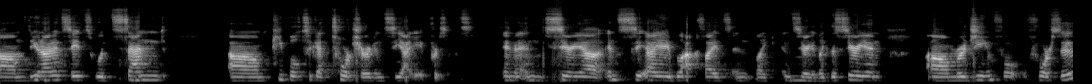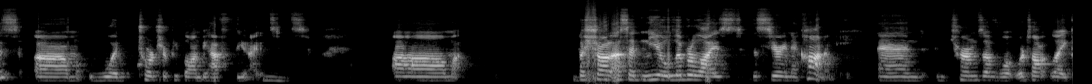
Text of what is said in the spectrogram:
um, the United States would send um, people to get tortured in CIA prisons in, in Syria, in CIA black sites, in like in Syria, like the Syrian um, regime fo- forces um, would torture people on behalf of the United mm. States. Bashar al-Assad neoliberalized the Syrian economy, and in terms of what we're talking, like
